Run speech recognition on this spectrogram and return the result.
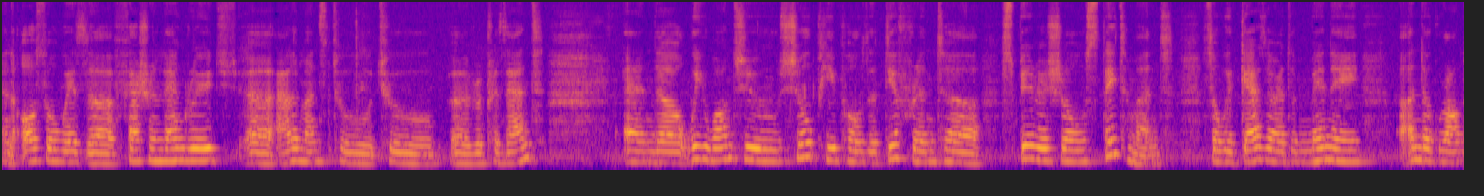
and also with uh, fashion language uh, elements to to uh, represent. And we want to show people the different spiritual statement. So we gathered many underground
